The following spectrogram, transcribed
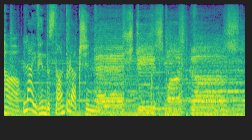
था live Hindustan production HD Smartcast.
